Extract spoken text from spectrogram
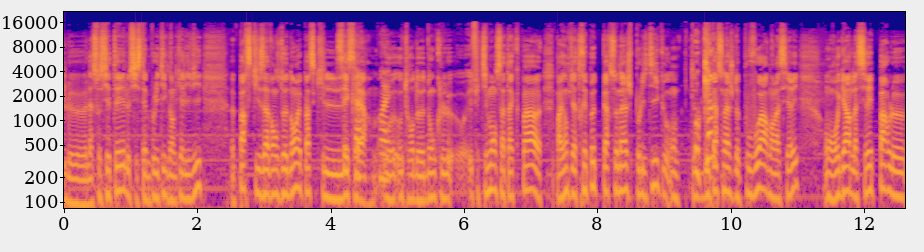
le la société, le système politique dans lequel ils vivent euh, parce qu'ils avancent dedans et parce qu'ils l'éclairent ouais. autour d'eux. Donc le- effectivement on s'attaque pas. euh, Par exemple il y a très peu de personnages politiques, on- de, Aucun de personnages de pouvoir dans la série. On regarde la série par le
